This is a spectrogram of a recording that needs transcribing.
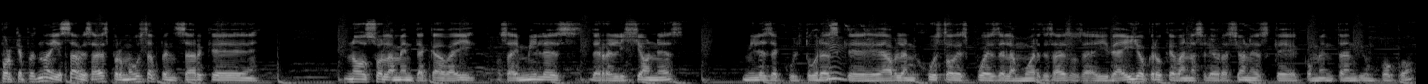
porque pues nadie sabe, ¿sabes? Pero me gusta pensar que no solamente acaba ahí. O sea, hay miles de religiones, miles de culturas que hablan justo después de la muerte, ¿sabes? O sea, y de ahí yo creo que van las celebraciones que comentan de un poco.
